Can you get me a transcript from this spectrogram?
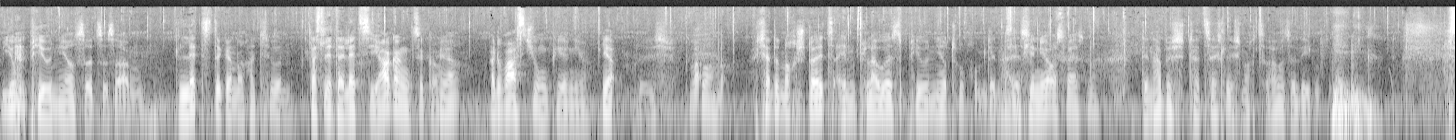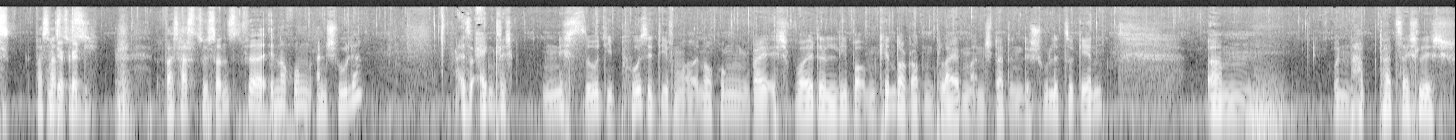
Jungpionier sozusagen. Letzte Generation. Das ist der letzte Jahrgang sogar. Ja. Aber du warst Jungpionier. Ja, ich war. Ich hatte noch stolz ein blaues Pioniertuch um den Hals. Pionierausweis? Ne? Den habe ich tatsächlich noch zu Hause liegen. Was, Gut, hast was hast du sonst für Erinnerungen an Schule? Also eigentlich nicht so die positiven Erinnerungen, weil ich wollte lieber im Kindergarten bleiben, anstatt in die Schule zu gehen. Ähm, und habe tatsächlich,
